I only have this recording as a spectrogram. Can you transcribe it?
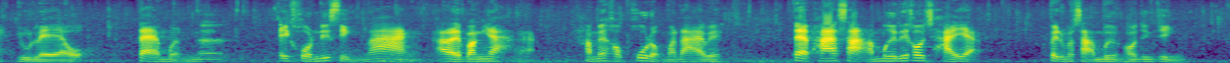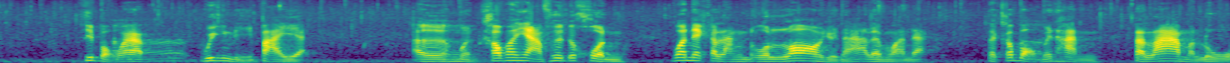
กอยู่แล้ว แต่เหมือนเออไอคนที่สิงร่างอะไรบางอย่างอะทำให้เขาพูดออกมาได้เว้ยแต่ภาษามือที่เขาใช้อะเป็นภาษามือของเขาจริง ๆ ที่บอกว่าอ่าวิ่งหนีไปอะเออเหมือนเขาพยายามพูดทุกคนว่าเนี่ยกำลังโดนล่ออยู่นะอะไรประมาณเนี้ยแต่ก็บอกไม่ทัน แต่ล่ามอะรู้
